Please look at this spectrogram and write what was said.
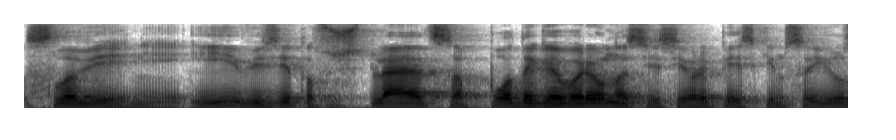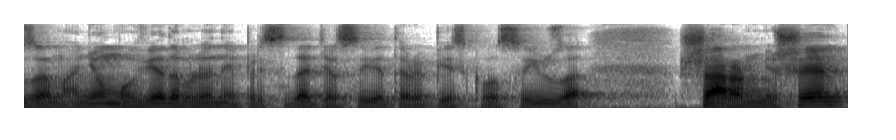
Словении. И визит осуществляется по договоренности с Европейским Союзом. О нем уведомленный председатель Совета Европейского Союза Шарль Мишель,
